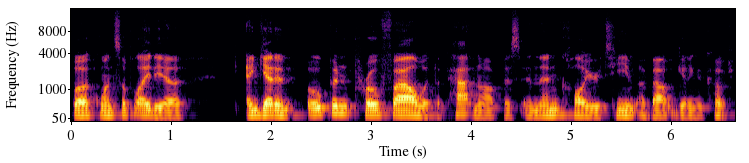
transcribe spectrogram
book, One Simple Idea, and get an open profile with the patent office, and then call your team about getting a coach.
